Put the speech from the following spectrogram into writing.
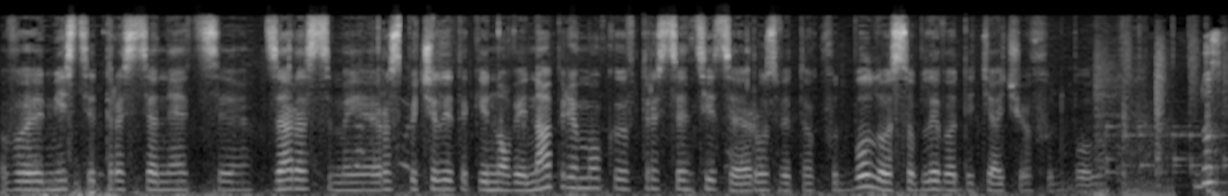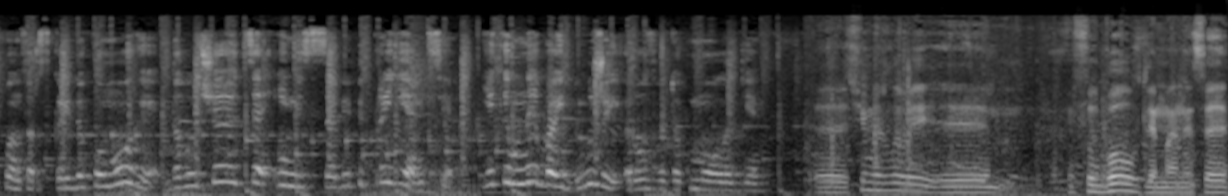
в місті Тростянець. Зараз ми розпочали такий новий напрямок в Тростянці. Це розвиток футболу, особливо дитячого футболу. До спонсорської допомоги долучаються і місцеві підприємці, яким не байдужий розвиток молоді. Е, Чим важливий е, футбол для мене це,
